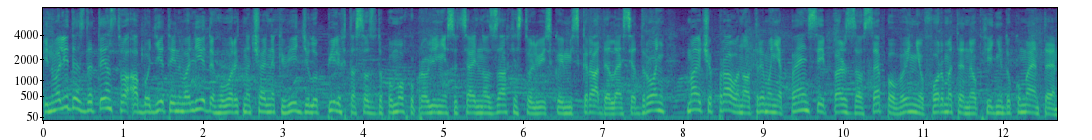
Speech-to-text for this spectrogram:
Інваліди з дитинства або діти-інваліди, говорить начальник відділу пільг та соцдопомог управління соціального захисту Львівської міськради Леся Дронь, маючи право на отримання пенсій, перш за все повинні оформити необхідні документи.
